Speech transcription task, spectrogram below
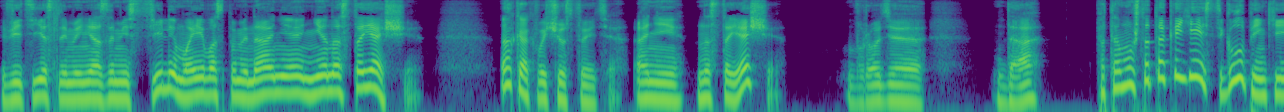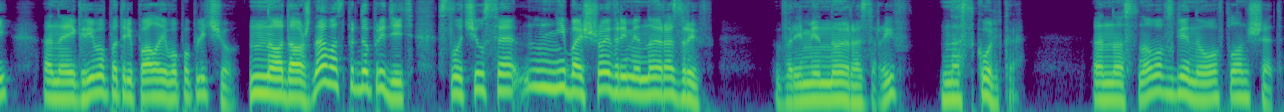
Ведь если меня заместили, мои воспоминания не настоящие. «А как вы чувствуете? Они настоящие?» «Вроде... да». «Потому что так и есть, глупенький!» Она игриво потрепала его по плечу. «Но должна вас предупредить, случился небольшой временной разрыв». «Временной разрыв? Насколько?» Она снова взглянула в планшет.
